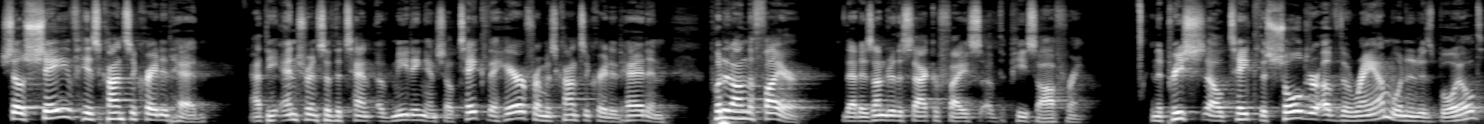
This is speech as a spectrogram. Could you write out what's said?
shall shave his consecrated head at the entrance of the tent of meeting, and shall take the hair from his consecrated head and put it on the fire that is under the sacrifice of the peace offering. And the priest shall take the shoulder of the ram when it is boiled,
